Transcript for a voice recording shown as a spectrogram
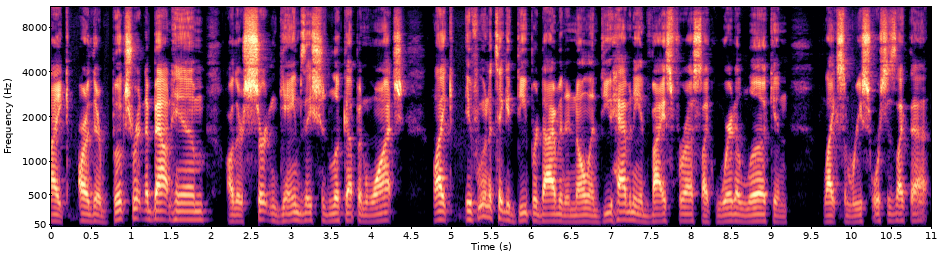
like, are there books written about him? Are there certain games they should look up and watch? Like, if we want to take a deeper dive into Nolan, do you have any advice for us, like where to look and like some resources like that?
